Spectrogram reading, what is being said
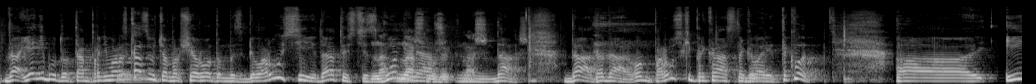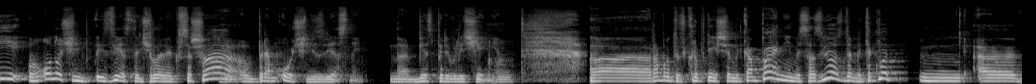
Да, я не буду там про него рассказывать, он вообще родом из Белоруссии, да, то есть из На, Гомеля. Наш мужик, наш. Да, да, да, да, он по-русски прекрасно говорит. Так вот, и он очень известный человек в США, прям очень известный. без привлечения. Угу. Работает с крупнейшими компаниями, со звездами. Так вот, а,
